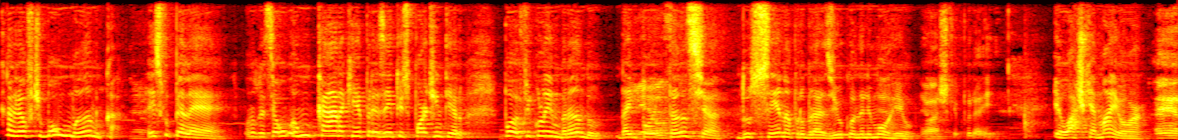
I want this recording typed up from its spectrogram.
cara, ele é o futebol humano, cara. É, isso que o Pelé é. Você é um, é um cara que representa o esporte inteiro. Pô, eu fico lembrando da importância do Senna pro Brasil quando ele morreu. Eu acho que é por aí. Eu acho que é maior. É,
